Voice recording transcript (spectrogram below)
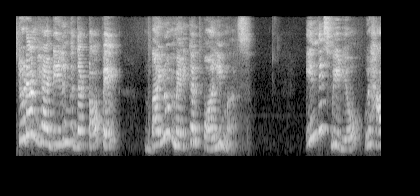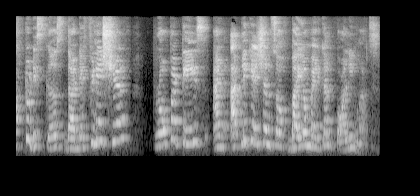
today I'm here dealing with the topic biomedical polymers. In this video, we have to discuss the definition, properties and applications of biomedical polymers.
